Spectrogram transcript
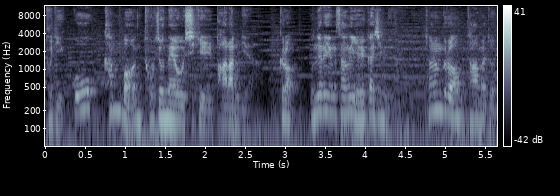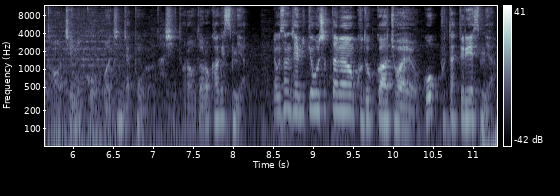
부디 꼭 한번 도전해 오시길 바랍니다. 그럼 오늘의 영상은 여기까지입니다. 저는 그럼 다음에도 더 재밌고 멋진 작품으로 다시 돌아오도록 하겠습니다. 영상 재밌게 보셨다면 구독과 좋아요 꼭 부탁드리겠습니다.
